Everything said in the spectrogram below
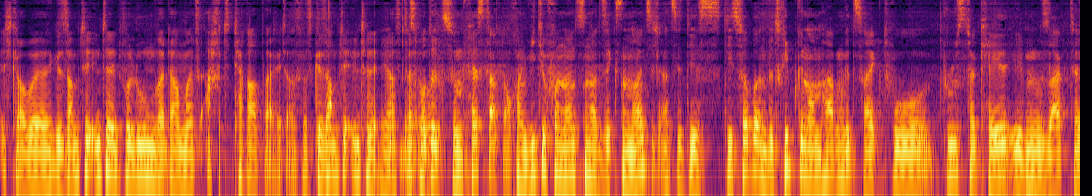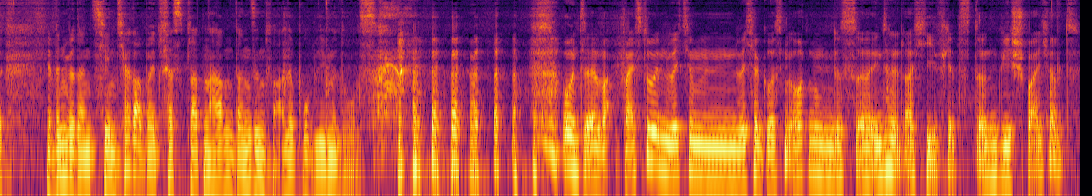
Ich glaube, gesamte Internetvolumen war damals 8 Terabyte, also das gesamte Internet. Ja, das wurde auf. zum Festakt auch ein Video von 1996, als sie das, die Server in Betrieb genommen haben, gezeigt, wo Brewster Cale eben sagte, ja, wenn wir dann 10 Terabyte Festplatten haben, dann sind wir alle Probleme los. Und äh, we- weißt du, in, welchem, in welcher Größenordnung das äh, Internetarchiv jetzt irgendwie speichert?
